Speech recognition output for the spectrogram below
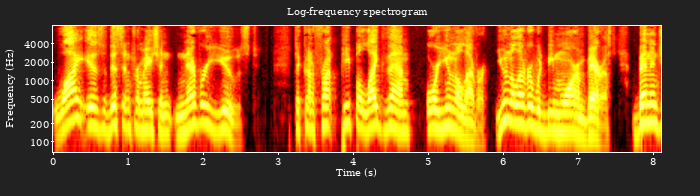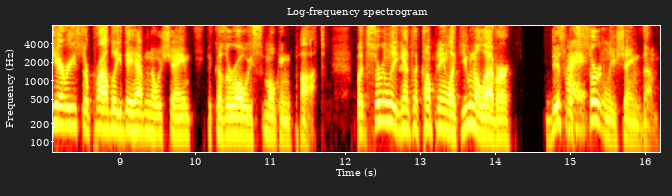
Why is this information never used to confront people like them or Unilever. Unilever would be more embarrassed. Ben and Jerry's, they're probably, they have no shame because they're always smoking pot. But certainly against a company like Unilever, this would certainly shame them.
